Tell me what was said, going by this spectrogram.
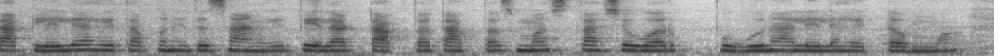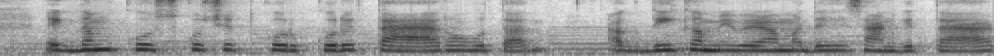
टाकलेले आहेत आपण इथं सांडगे. तेलात टाकता टाकताच मस्त असे वर फुगून आलेले आहेत टम्म. एकदम कुसकुशीत कुरकुरीत तयार होतात. अगदी कमी वेळामध्ये हे सांडगे तयार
